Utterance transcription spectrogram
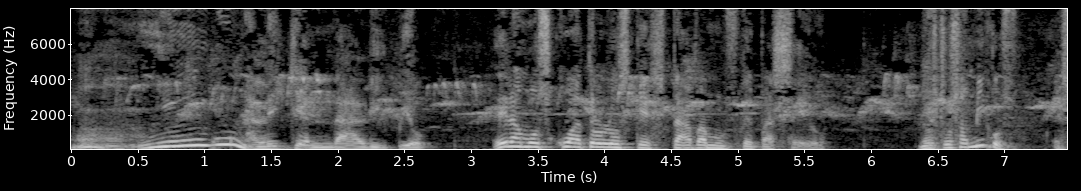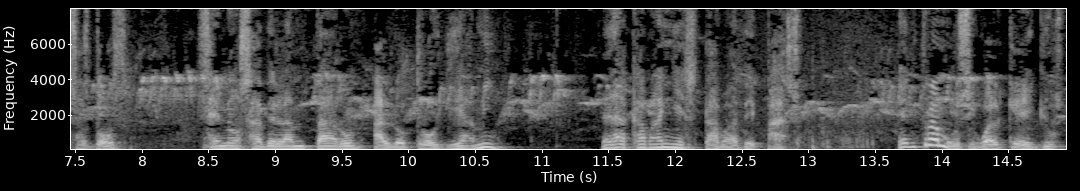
Mm, ninguna leyenda, Alipio. Éramos cuatro los que estábamos de paseo. Nuestros amigos, esos dos, se nos adelantaron al otro y a mí. La cabaña estaba de paso. Entramos igual que ellos.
